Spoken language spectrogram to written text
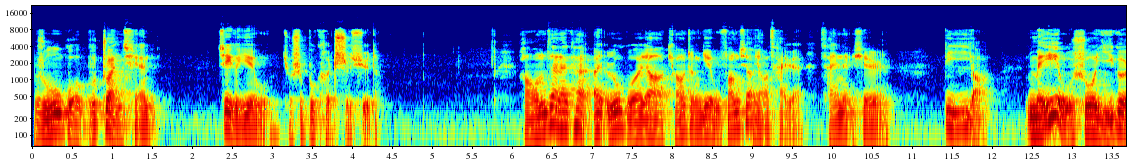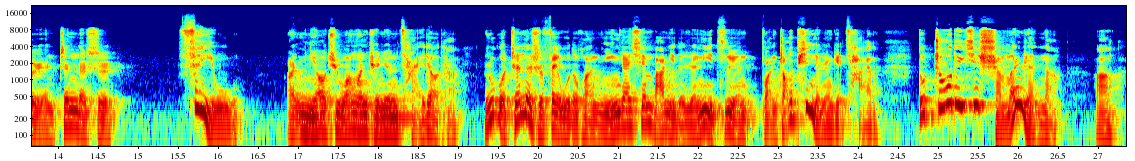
如果不赚钱，这个业务就是不可持续的。好，我们再来看，哎，如果要调整业务方向，要裁员，裁哪些人？第一啊，没有说一个人真的是废物，而你要去完完全全裁掉他。如果真的是废物的话，你应该先把你的人力资源管招聘的人给裁了。都招的一些什么人呢？啊，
